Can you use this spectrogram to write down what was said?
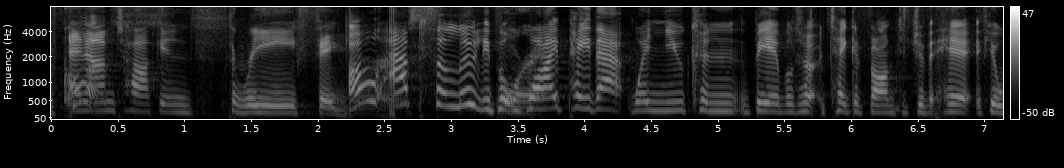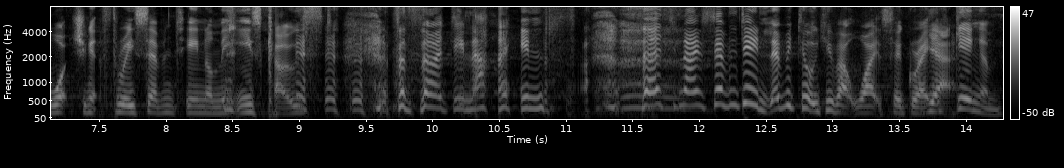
Of And. I'm talking three figures. Oh, absolutely. But why it. pay that when you can be able to take advantage of it here if you're watching at 317 on the East Coast for 39, 39.17? Let me talk to you about why it's so great. Yes. Gingham.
